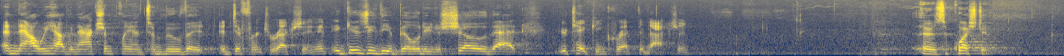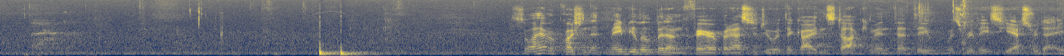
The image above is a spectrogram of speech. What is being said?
and now we have an action plan to move it a different direction. It, it gives you the ability to show that you're taking corrective action. There's a question. So I have a question that may be a little bit unfair, but has to do with the guidance document that they, was released yesterday.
